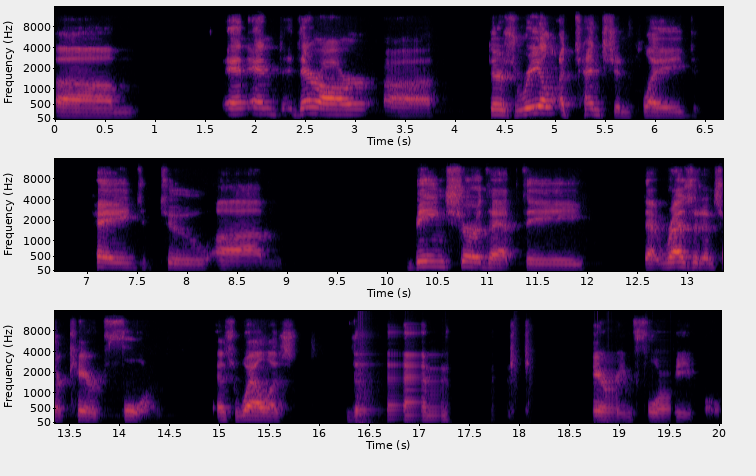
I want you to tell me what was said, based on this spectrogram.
Um, and, and there are, uh, there's real attention played paid to um, being sure that the that residents are cared for, as well as them caring for people.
